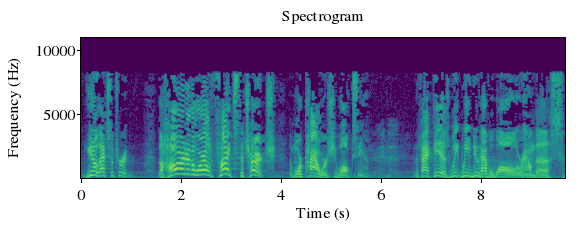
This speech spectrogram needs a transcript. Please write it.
You know that's the truth. The harder the world fights the church, the more power she walks in. And the fact is, we, we do have a wall around us.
